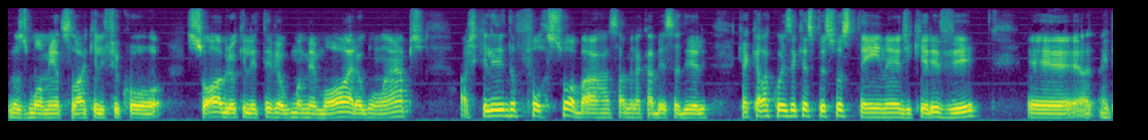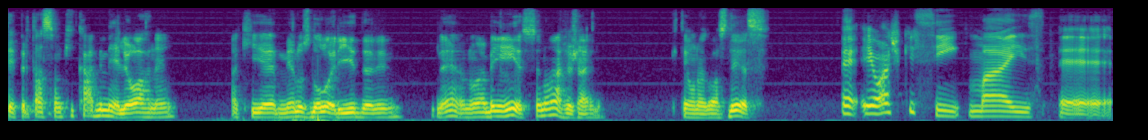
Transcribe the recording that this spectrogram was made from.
nos momentos lá que ele ficou sóbrio, que ele teve alguma memória, algum lapso. Acho que ele ainda forçou a barra, sabe, na cabeça dele, que é aquela coisa que as pessoas têm, né, de querer ver é, a interpretação que cabe melhor, né? aqui é menos dolorida, né? Não é bem isso. Você não acha, Jairo? Que tem um negócio desse? É, eu acho que sim, mas é,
